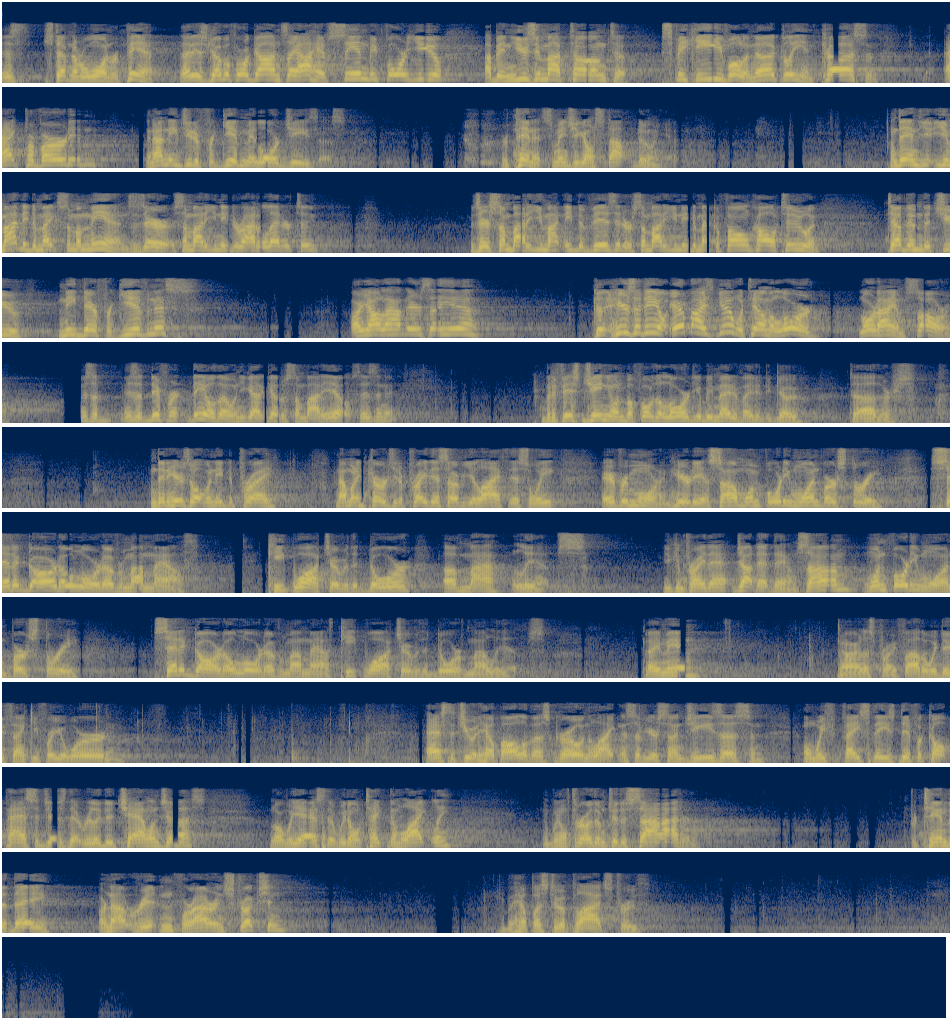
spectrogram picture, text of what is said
is step number one. Repent. That is, go before God and say, I have sinned before you. I've been using my tongue to speak evil and ugly and cuss and act perverted, and I need you to forgive me, Lord Jesus. Repentance means you're going to stop doing it. And then you, you might need to make some amends. Is there somebody you need to write a letter to? Is there somebody you might need to visit or somebody you need to make a phone call to and tell them that you need their forgiveness? Are y'all out there saying yeah? Because here's the deal everybody's good with telling the Lord, Lord, I am sorry. It's a, it's a different deal, though, when you got to go to somebody else, isn't it? But if it's genuine before the Lord, you'll be motivated to go to others. And then here's what we need to pray. And I'm going to encourage you to pray this over your life this week, every morning. Here it is Psalm 141, verse 3. Set a guard, O Lord, over my mouth. Keep watch over the door of my lips. You can pray that? Jot that down. Psalm 141, verse 3. Set a guard, O Lord, over my mouth. Keep watch over the door of my lips. Amen. All right, let's pray. Father, we do thank you for your word and ask that you would help all of us grow in the likeness of your son Jesus. And when we face these difficult passages that really do challenge us, Lord, we ask that we don't take them lightly and we don't throw them to the side or pretend that they are not written for our instruction, but help us to apply its truth.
